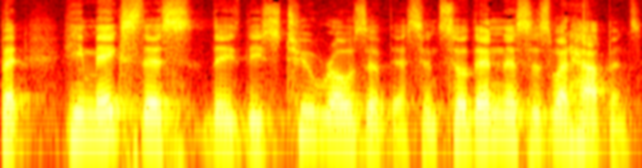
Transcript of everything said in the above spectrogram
But he makes this, these two rows of this. And so then this is what happens.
